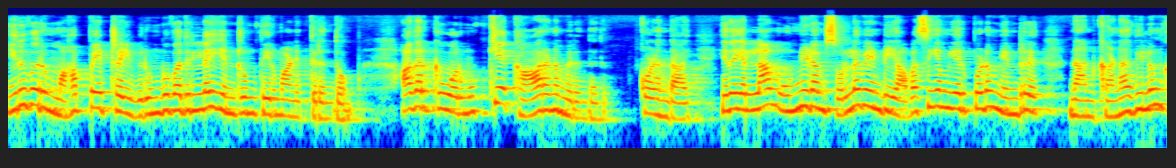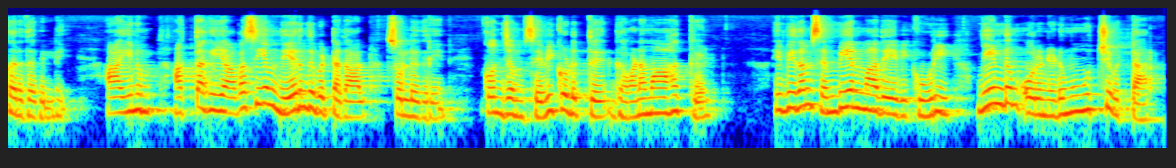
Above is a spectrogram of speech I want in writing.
இருவரும் மகப்பேற்றை விரும்புவதில்லை என்றும் தீர்மானித்திருந்தோம். அதற்கு ஒரு முக்கிய காரணம் இருந்தது. குழந்தாய். இதையெல்லாம் உன்னிடம் சொல்ல வேண்டிய அவசியம் ஏற்படும் என்று நான் கனவிலும் கருதவில்லை. ஆயினும் அத்தகைய அவசியம் நேர்ந்து விட்டதால் சொல்லுகிறேன். கொஞ்சம் செவி கொடுத்து கவனமாக கேள். இவ்விதம் செம்பியன் மாதேவி கூறி மீண்டும் ஒரு நெடுமூச்சு விட்டார்.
